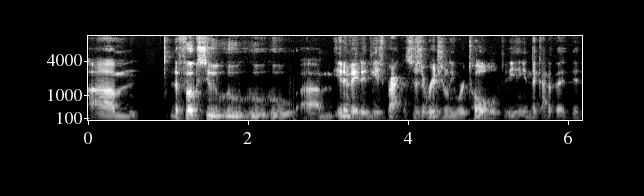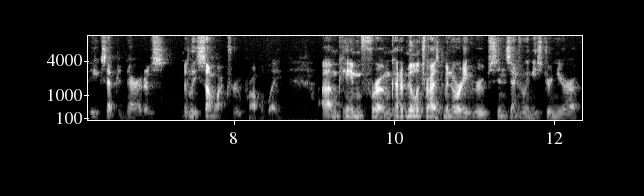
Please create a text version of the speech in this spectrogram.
Um, the folks who who who, who um, innovated these practices originally were told in the kind of the, the accepted narratives, at least somewhat true, probably, um, came from kind of militarized minority groups in Central and Eastern Europe,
